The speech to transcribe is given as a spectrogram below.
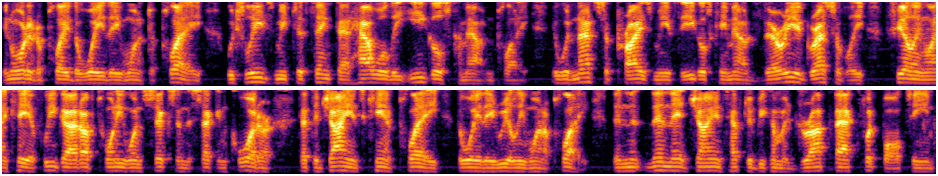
in order to play the way they want to play, which leads me to think that how will the Eagles come out and play? It would not surprise me if the Eagles came out very aggressively, feeling like, hey, if we got up 21 6 in the second quarter, that the Giants can't play the way they really want to play. Then, then the Giants have to become a drop back football team,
